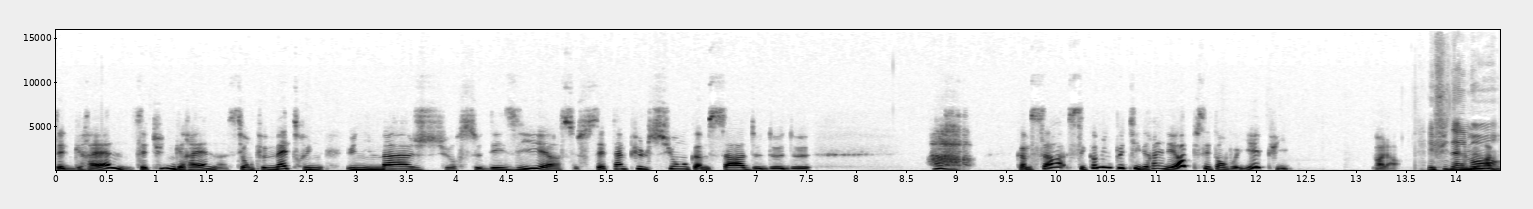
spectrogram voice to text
cette graine, c'est une graine. Si on peut mettre une, image sur ce désir, sur cette impulsion comme ça de, de, ah, comme ça, c'est comme une petite graine et hop, c'est envoyé, puis voilà. Et finalement,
